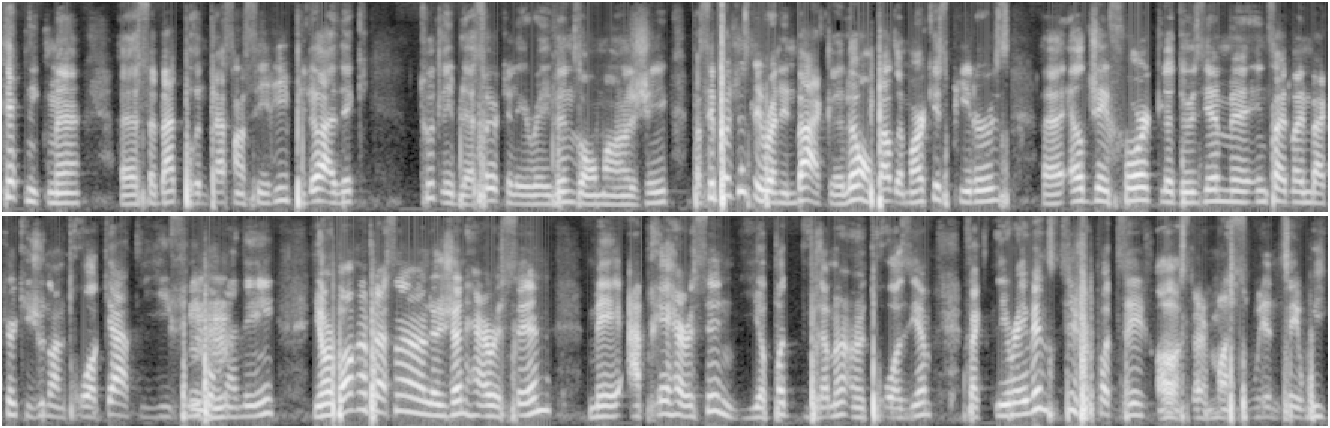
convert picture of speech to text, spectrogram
techniquement euh, se battre pour une place en série. Puis là, avec toutes les blessures que les Ravens ont mangées, parce que c'est pas juste les running backs. Là, on parle de Marcus Peters, euh, LJ Fort, le deuxième euh, inside linebacker qui joue dans le 3-4. Il est fini pour mm-hmm. l'année. Il y a un bon remplaçant, le jeune Harrison. Mais après Harrison, il n'y a pas vraiment un troisième. Fait que les Ravens, je ne veux pas dire, oh, c'est un must-win, c'est week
